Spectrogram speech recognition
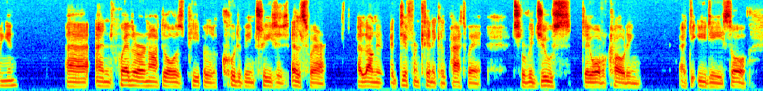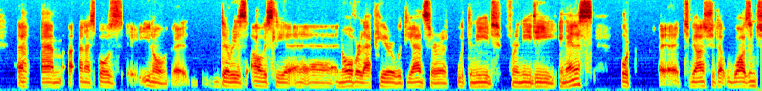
in? Uh, and whether or not those people could have been treated elsewhere along a different clinical pathway to reduce the overcrowding at the ED. So, um, and I suppose you know uh, there is obviously a, a, an overlap here with the answer with the need for an ED in Ennis, but uh, to be honest with you, that wasn't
